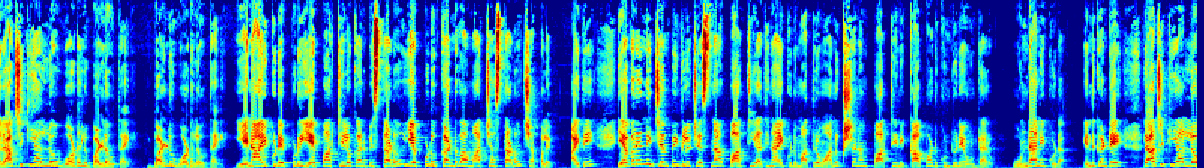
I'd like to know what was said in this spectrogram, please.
రాజకీయాల్లో ఓడలు బళ్ళవుతాయి బళ్ళు ఓడలవుతాయి. ఏ నాయకుడు ఎప్పుడు ఏ పార్టీలో కనిపిస్తాడో ఎప్పుడు కండువా మార్చేస్తాడో చెప్పలేం. అయితే ఎవరెన్ని జంపింగ్లు చేసినా పార్టీ అధినాయకుడు మాత్రం అనుక్షణం పార్టీని కాపాడుకుంటూనే ఉంటారు. ఉండాలి కూడా. ఎందుకంటే రాజకీయాల్లో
